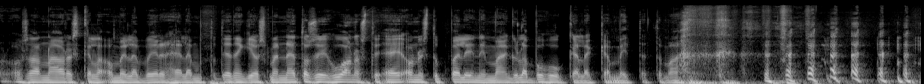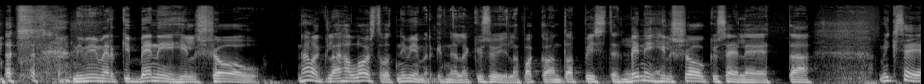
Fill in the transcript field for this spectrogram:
osaa nauriskella omille virheille, mutta tietenkin jos menee tosi huonosti, ei onnistu peli, niin mä en kyllä puhu kellekään mitään. Että mä... Nimimerkki Benny Hill Show. Näillä on kyllä ihan loistavat nimimerkit näillä kysyjillä. Pakko antaa pisteet. Niin. Benny Hill Show kyselee, että miksei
